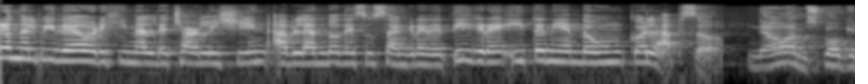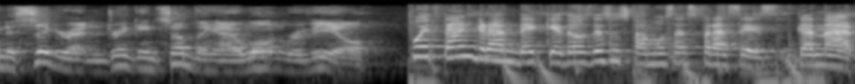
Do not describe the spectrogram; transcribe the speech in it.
Vieron el video original de Charlie Sheen hablando de su sangre de tigre y teniendo un colapso. Now I'm smoking a cigarette and drinking something I won't reveal. Fue tan grande que dos de sus famosas frases, ganar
